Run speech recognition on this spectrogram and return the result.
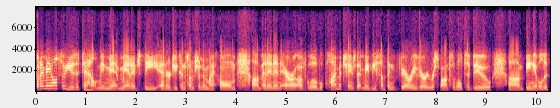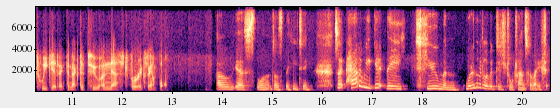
But I may also use it to help me ma- manage the energy consumption in my home. Um, and in an era of global climate change, that may be something very, very responsible to do. Um, being able to tweak it and connect it to a Nest, for example. Oh, yes, the one that does the heating. So, how do we get the human? We're in the middle of a digital transformation.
